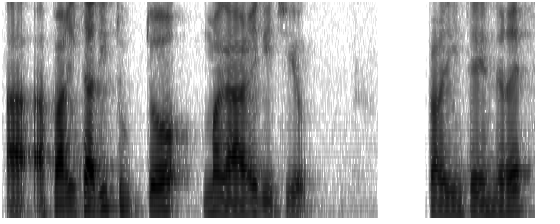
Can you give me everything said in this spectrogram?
a, a parità di tutto, magari dici, per intendere,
